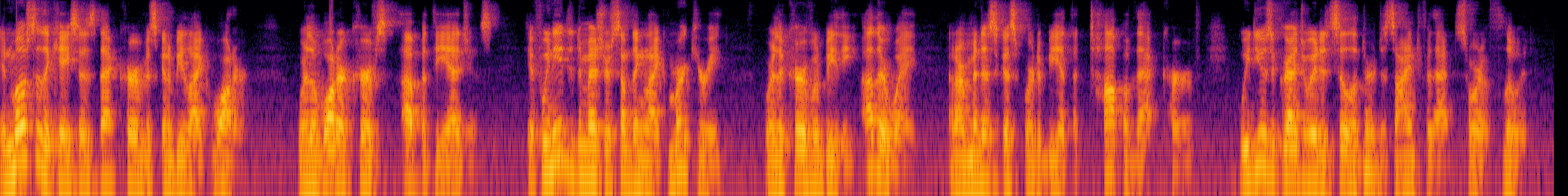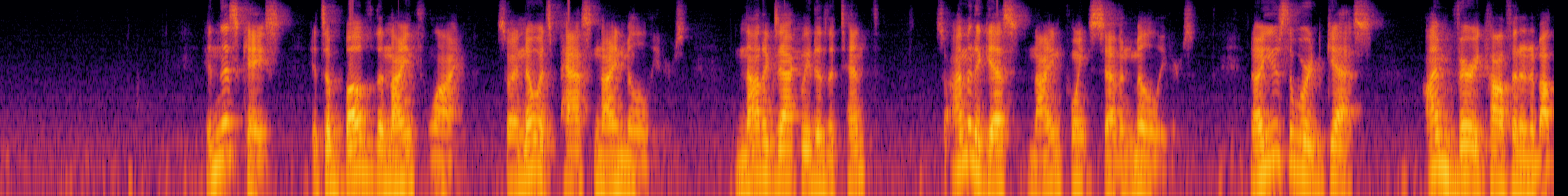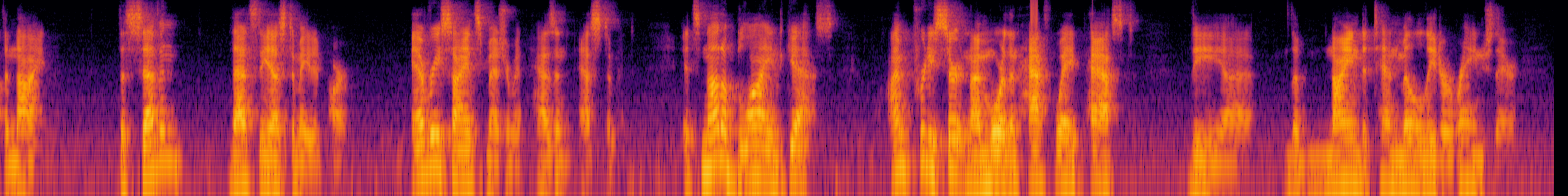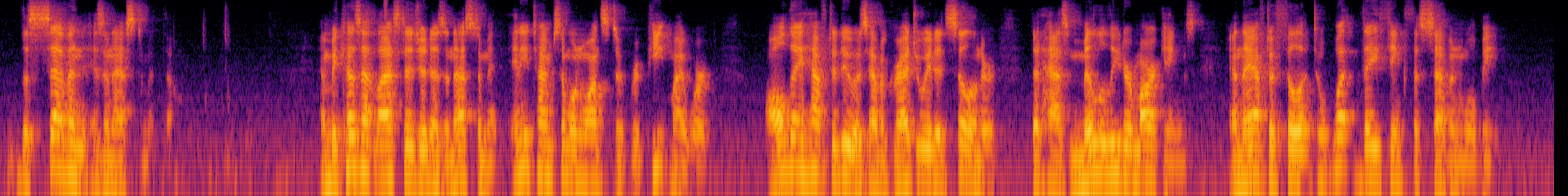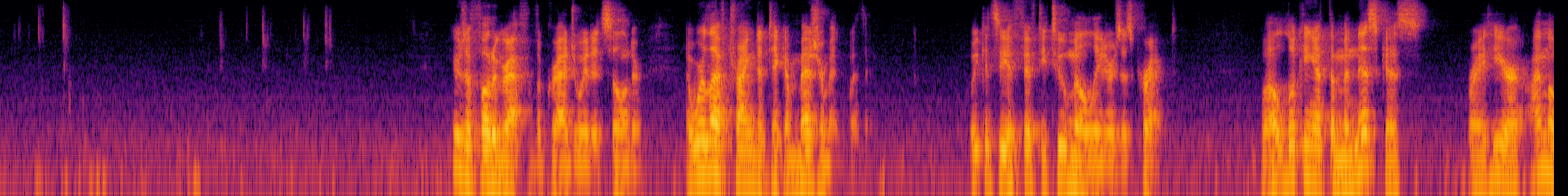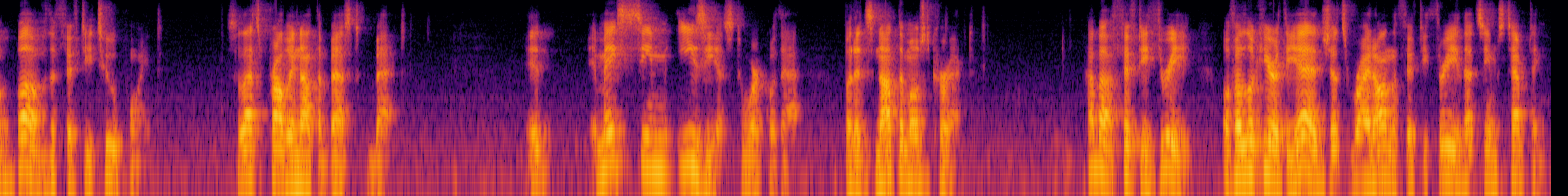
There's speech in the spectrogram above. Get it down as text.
In most of the cases, that curve is going to be like water, where the water curves up at the edges. If we needed to measure something like mercury, where the curve would be the other way, and our meniscus were to be at the top of that curve, we'd use a graduated cylinder designed for that sort of fluid. In this case, it's above the ninth line, so I know it's past 9 milliliters. Not exactly to the tenth, so I'm going to guess 9.7 milliliters. Now I use the word guess. I'm very confident about the 9. The 7, that's the estimated part. Every science measurement has an estimate. It's not a blind guess. I'm pretty certain I'm more than halfway past the, uh, the 9 to 10 milliliter range there. The 7 is an estimate though. And because that last digit is an estimate, anytime someone wants to repeat my work, all they have to do is have a graduated cylinder that has milliliter markings and they have to fill it to what they think the 7 will be. Here's a photograph of a graduated cylinder and we're left trying to take a measurement with it. We can see if 52 milliliters is correct. Well, looking at the meniscus right here, I'm above the 52 point. So that's probably not the best bet. It it may seem easiest to work with that, but it's not the most correct. How about 53? Well, if I look here at the edge, that's right on the 53. That seems tempting.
